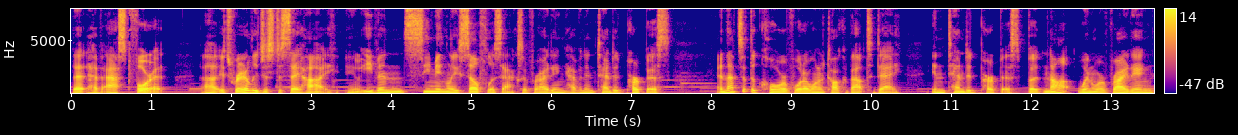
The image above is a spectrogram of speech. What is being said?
that have asked for it. Uh, it's rarely just to say hi. You know, even seemingly selfless acts of writing have an intended purpose, and that's at the core of what I want to talk about today intended purpose, but not when we're writing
